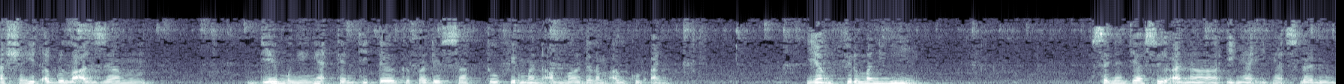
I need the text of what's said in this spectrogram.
Ash-Shahid Abdullah Azam dia mengingatkan kita kepada satu firman Allah dalam Al-Quran. Yang firman ini Senantiasa ana ingat-ingat selalu.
